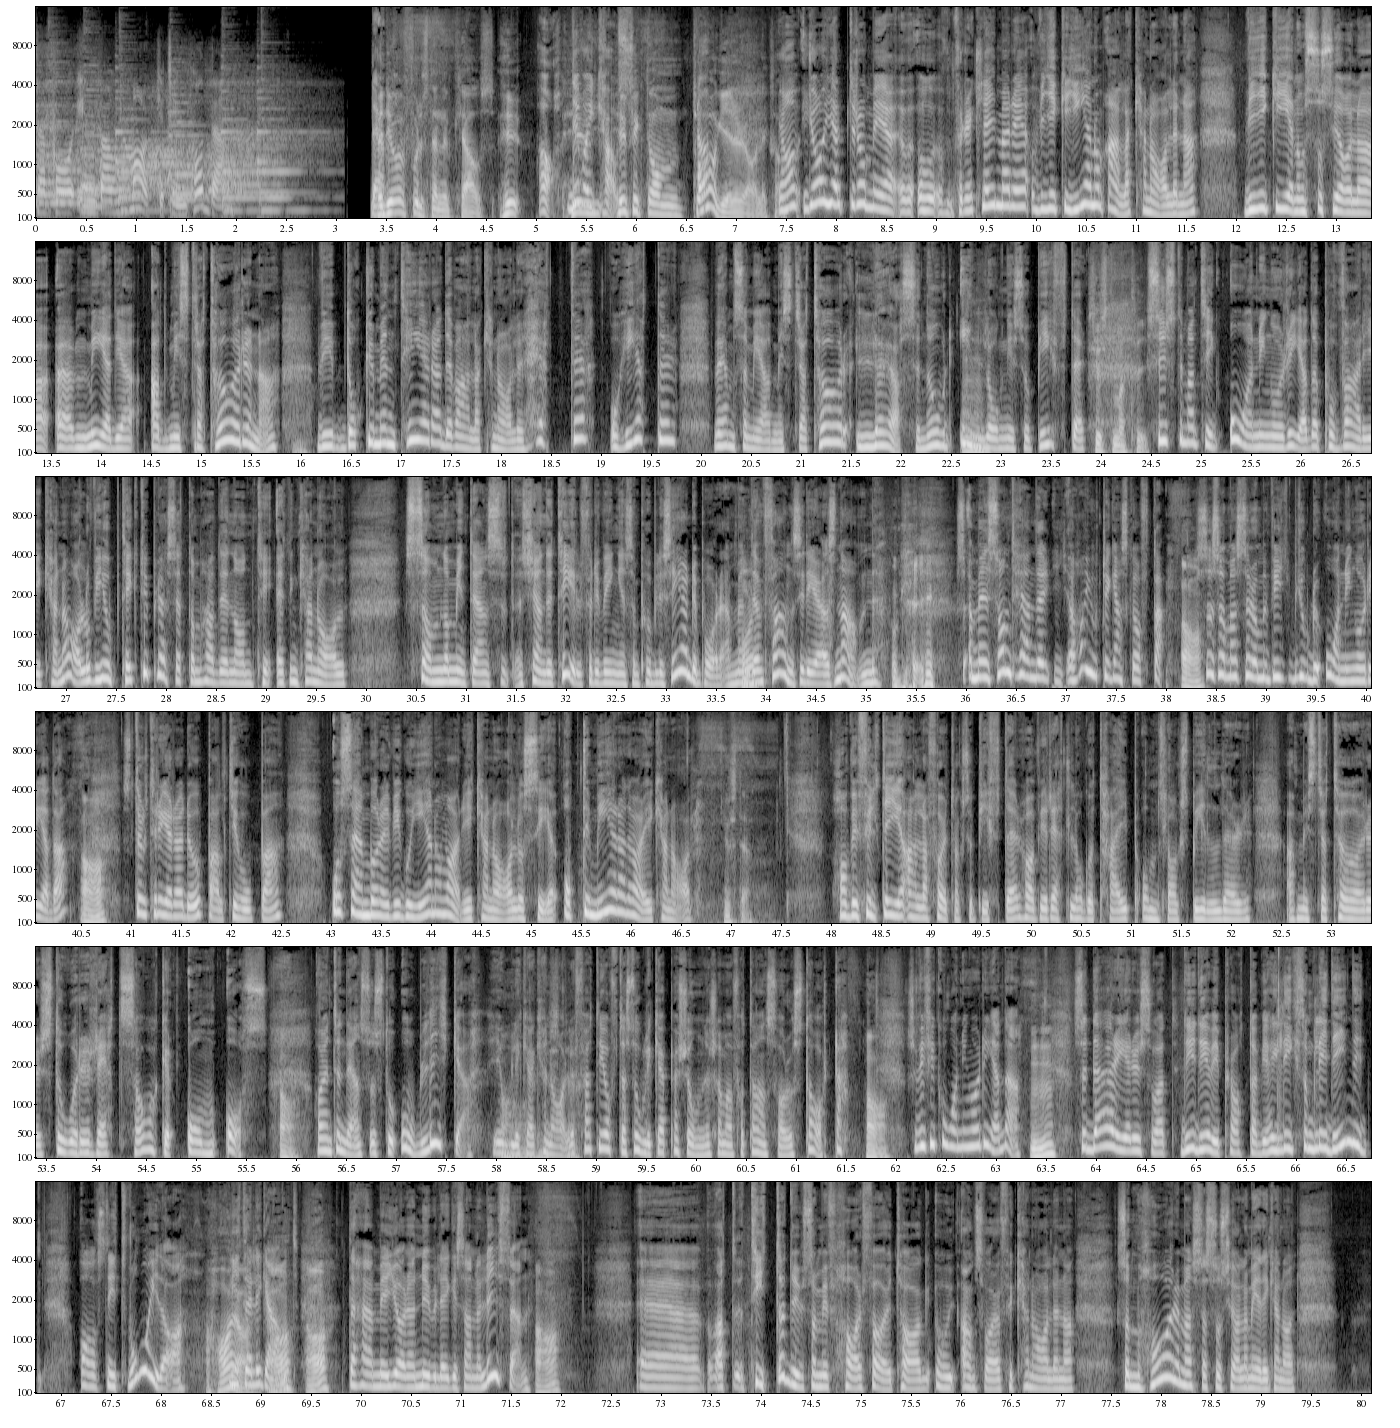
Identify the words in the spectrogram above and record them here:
Lyssnar på Inbound Marketing-podden. Men det var fullständigt kaos. Hur, Ja, det hur, var ju kaos. Hur fick de tag i det då? Liksom? Ja, jag hjälpte dem med att reclaima det och vi gick igenom alla kanalerna. Vi gick igenom sociala eh, medieadministratörerna. Vi dokumenterade vad alla kanaler hette och heter, vem som är administratör, lösenord, inloggningsuppgifter. Systematik. Systematik, ordning och reda på varje kanal. Och vi upptäckte ju plötsligt att de hade en kanal som de inte ens kände till, för det var ingen som publicerade på den, men Oj. den fanns i deras namn. Okej. Så, men sånt händer, jag har gjort det ganska ofta. Ja. Så som man men vi gjorde ordning och reda, Ja. strukturerade upp alltihopa och sen började vi gå igenom varje kanal och se, optimerade varje kanal. Just det. Har vi fyllt i alla företagsuppgifter? Har vi rätt logotyp, omslagsbilder, administratörer? Står det rätt saker om oss? Ja. Har en tendens att stå olika i olika just kanaler för att det är oftast olika personer som har fått ansvar att starta. Ja. Mm. Så vi fick ordning och reda. Så där är det så att det är det vi pratar, vi har liksom glidit in i avsnitt två idag. Jaha, Lite ja. elegant. Ja, ja. Det här med att göra nulägesanalysen. Ja. Eh, att titta du som har företag och ansvarar för kanalerna som har en massa sociala mediekanaler.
